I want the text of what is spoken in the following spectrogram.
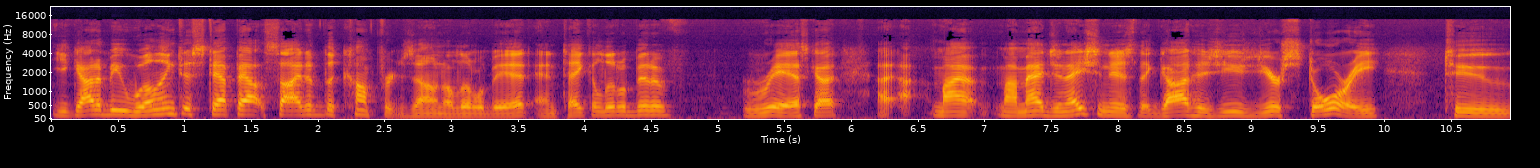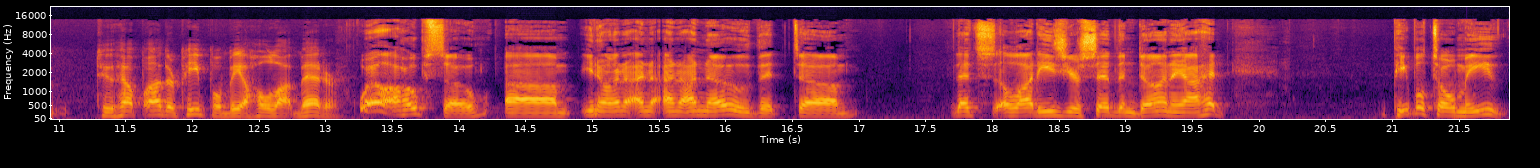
you gotta be willing to step outside of the comfort zone a little bit and take a little bit of risk. I, I, my my imagination is that God has used your story to to help other people be a whole lot better. Well, I hope so. Um, you know, and, and, and I know that um, that's a lot easier said than done. And I had people told me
